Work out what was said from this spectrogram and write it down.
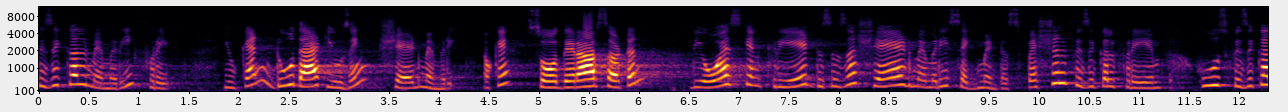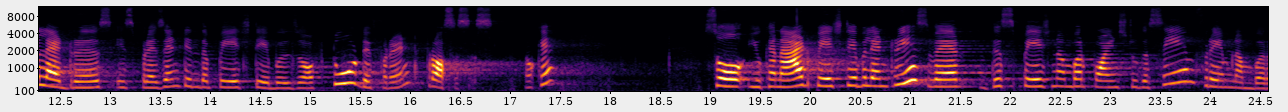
physical memory frame. You can do that using shared memory. Okay. So, there are certain the OS can create this is a shared memory segment a special physical frame whose physical address is present in the page tables of two different processes. Okay. So, you can add page table entries where this page number points to the same frame number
